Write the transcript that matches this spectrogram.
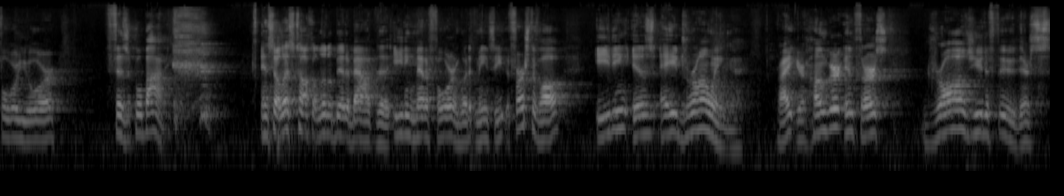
for your physical body. And so let's talk a little bit about the eating metaphor and what it means to eat. First of all, eating is a drawing, right? Your hunger and thirst draws you to food. There's,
